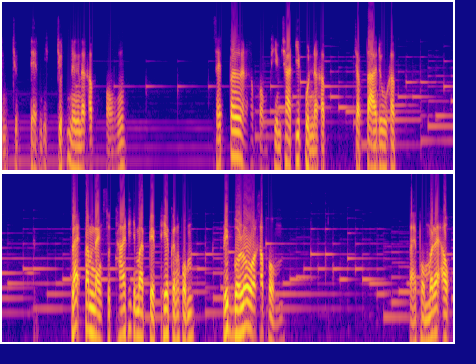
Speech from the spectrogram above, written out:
เป็นจุดเด่นอีกจุดหนึ่งนะครับของเซตเตอร์นะครับของทีมชาติญี่ปุ่นนะครับ จับตาดูครับ และตำแหน่งสุดท้ายที่จะมาเปรียบเทียบกันครับผมริบโบโลครับผม แต่ผมไม่ได้เอาโค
